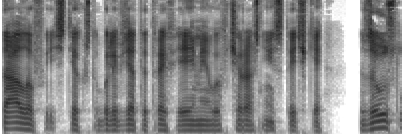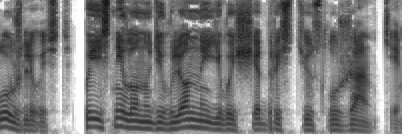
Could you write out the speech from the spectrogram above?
талов из тех, что были взяты трофеями во вчерашней стычке. «За услужливость», — пояснил он удивленный его щедростью служанки.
